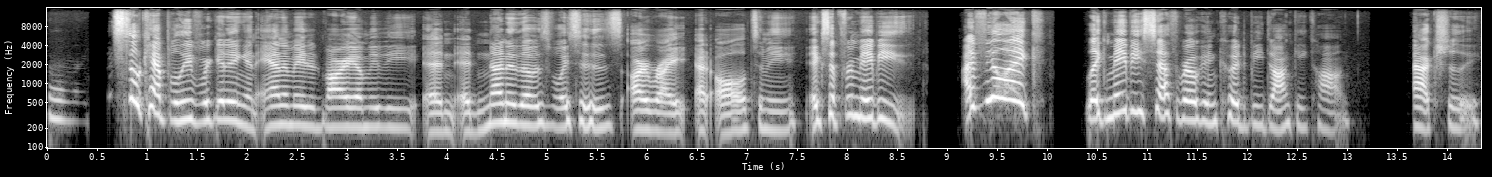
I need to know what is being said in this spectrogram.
Oh I still can't believe we're getting an animated Mario movie and and none of those voices are right at all to me. Except for maybe I feel like like maybe Seth Rogen could be Donkey Kong. Actually.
